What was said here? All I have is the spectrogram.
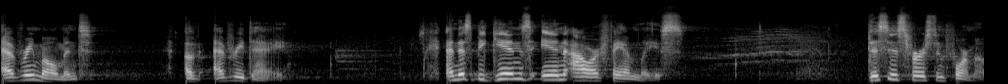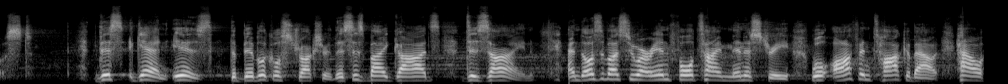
Every moment of every day. And this begins in our families. This is first and foremost. This, again, is the biblical structure. This is by God's design. And those of us who are in full time ministry will often talk about how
